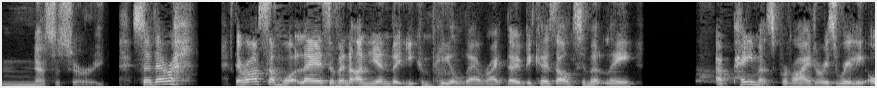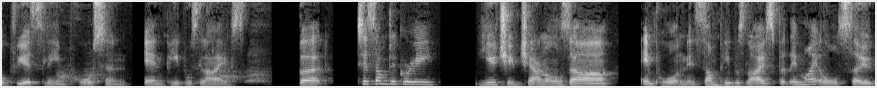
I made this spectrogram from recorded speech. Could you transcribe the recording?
necessary. So there are there are somewhat layers of an onion that you can peel there right though because ultimately a payments provider is really obviously important in people's lives. But to some degree youtube channels are important in some people's lives, but they might also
